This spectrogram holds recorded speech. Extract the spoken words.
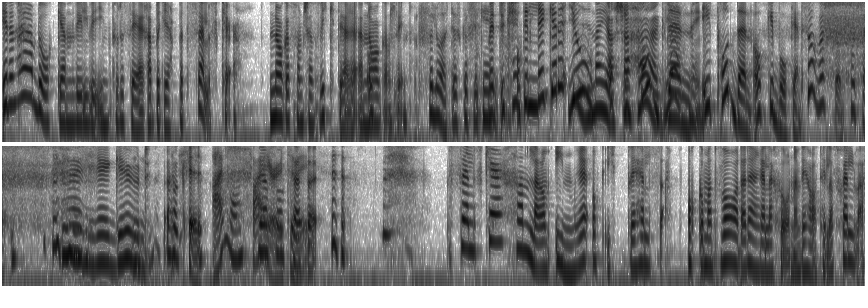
I den här boken vill vi introducera begreppet self-care. Något som känns viktigare än någonsin. Förlåt, jag ska flika in. Men du kan inte lägga dig i när jag och kör i podden, högläsning. I podden och i boken. Så, varsågod, fortsätt. Herregud. Okej. I'm on fire Jag fortsätter. Self-care handlar om inre och yttre hälsa och om att vårda den relationen vi har till oss själva.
